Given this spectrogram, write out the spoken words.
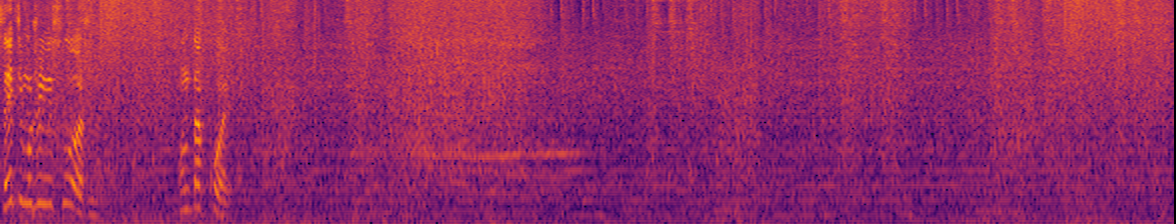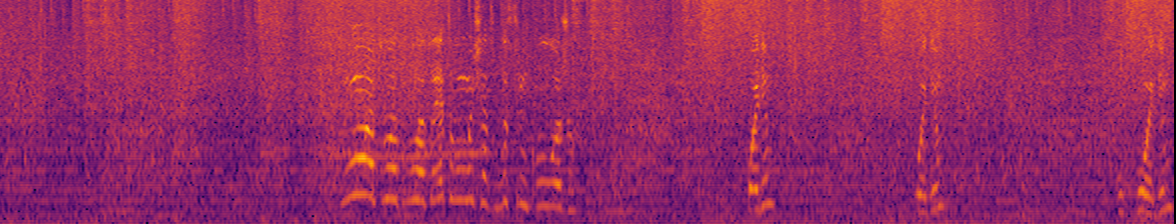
С этим уже не сложно. Он такой. Вот, вот. Этого мы сейчас быстренько уложим. Уходим. Уходим. Уходим.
